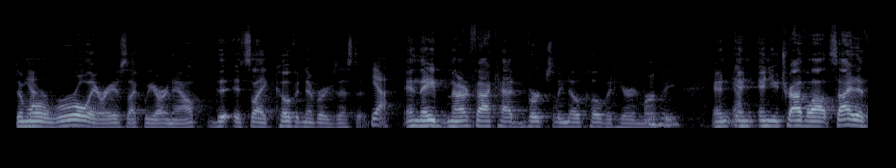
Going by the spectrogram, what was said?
the Yeah. more rural areas like we are now, it's like COVID never existed. Yeah. and they, matter of fact, had virtually no COVID here in Murphy. Mm-hmm. And, and and you travel outside of,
